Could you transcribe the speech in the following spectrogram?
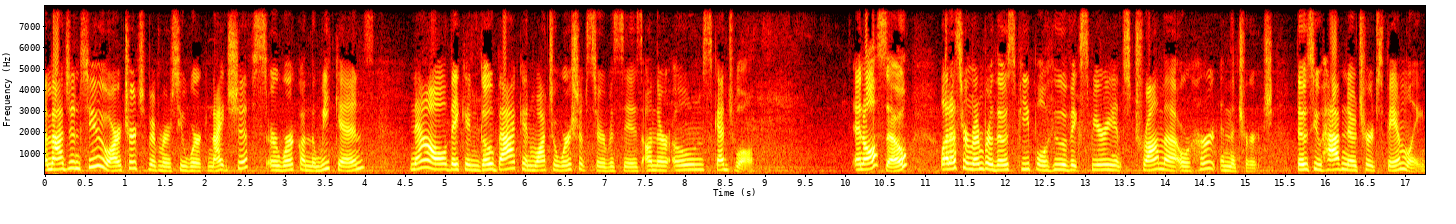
Imagine, too, our church members who work night shifts or work on the weekends. Now they can go back and watch a worship services on their own schedule. And also, let us remember those people who have experienced trauma or hurt in the church those who have no church family.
